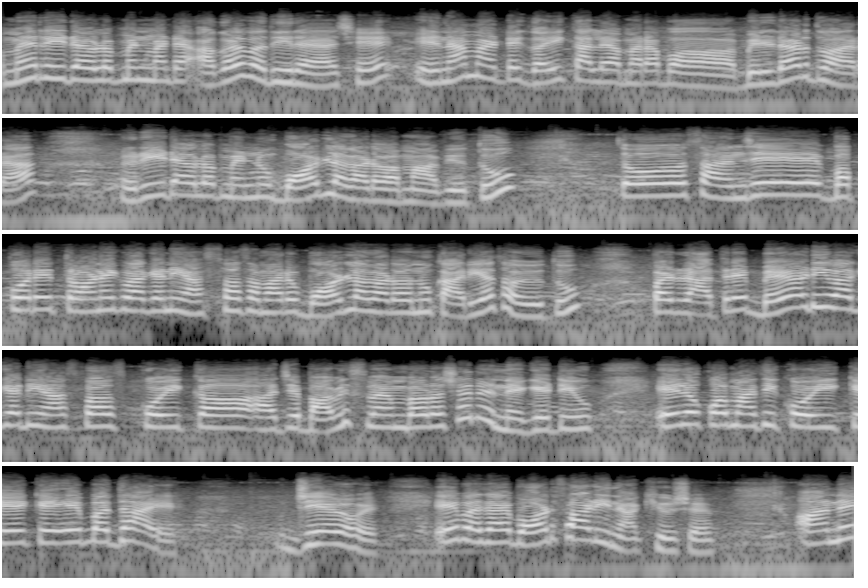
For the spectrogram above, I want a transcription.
અમે રીડેવલપમેન્ટ માટે આગળ વધી રહ્યા છે. એના માટે ગઈકાલે અમારા બિલ્ડર દ્વારા રીડેવલપમેન્ટનું બોર્ડ લગાડવામાં આવ્યું હતું. તો સાંજે બપોરે ત્રણેક વાગ્યાની આસપાસ અમારું બોર્ડ લગાડવાનું કાર્ય થયું હતું. પણ રાત્રે બે અઢી વાગ્યાની આસપાસ કોઈક આ જે બાવીસ મેમ્બરો છે ને નેગેટિવ એ લોકોમાંથી કોઈ કે એ બધાએ જે હોય, એ બધાએ બોર્ડ ફાડી નાખ્યું છે. અને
